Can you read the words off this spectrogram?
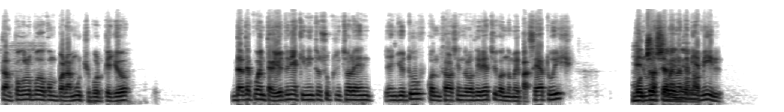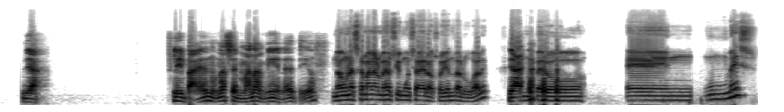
tampoco lo puedo comparar mucho porque yo date cuenta que yo tenía 500 suscriptores en, en, YouTube cuando estaba haciendo los directos y cuando me pasé a Twitch, en una semana tenía mil. Ya. Flipa, ¿eh? En una semana mil, ¿eh, tío? No, una semana a lo mejor soy muy exagerado, soy andaluz, ¿vale? Ya. Pero en un mes,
